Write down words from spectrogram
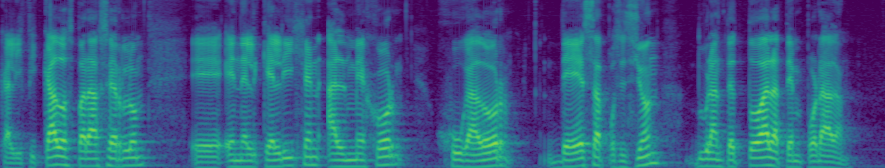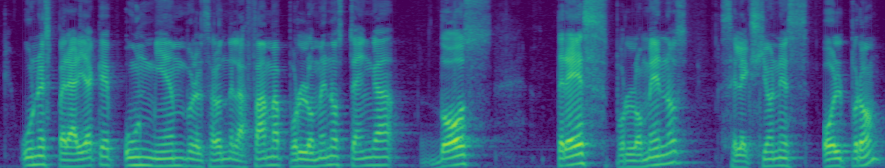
calificados para hacerlo, eh, en el que eligen al mejor jugador de esa posición durante toda la temporada. Uno esperaría que un miembro del Salón de la Fama por lo menos tenga dos, tres por lo menos selecciones All Pro.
